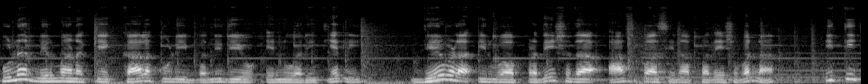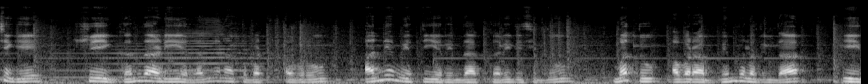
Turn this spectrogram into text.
ಪುನರ್ ನಿರ್ಮಾಣಕ್ಕೆ ಕಾಲ ಕೂಡಿ ಬಂದಿದೆಯೋ ಎನ್ನುವ ರೀತಿಯಲ್ಲಿ ದೇವಳ ಇರುವ ಪ್ರದೇಶದ ಆಸುಪಾಸಿನ ಪ್ರದೇಶವನ್ನು ಇತ್ತೀಚೆಗೆ ಶ್ರೀ ಗಂಧಾಡಿ ರಂಗನಾಥ ಭಟ್ ಅವರು ಅನ್ಯಮ್ಯತೀಯರಿಂದ ಖರೀದಿಸಿದ್ದು ಮತ್ತು ಅವರ ಬೆಂಬಲದಿಂದ ಈ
